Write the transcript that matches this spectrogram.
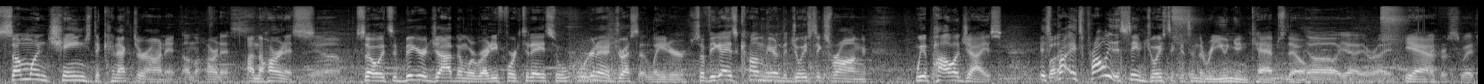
someone changed the connector on it. On the harness. on the harness. Yeah. So it's a bigger job than we're ready for today. So we're gonna address it later. So if you guys come here and the joystick's wrong, we apologize. It's, pro- it's probably the same joystick that's in the reunion cabs, though. Oh yeah, you're right. Yeah. Micro switch.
